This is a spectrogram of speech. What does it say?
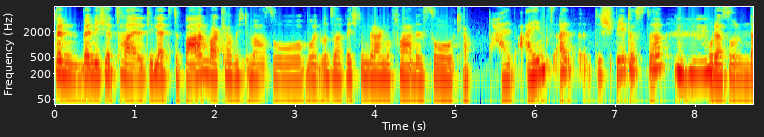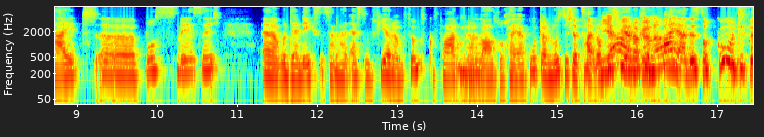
wenn, wenn ich jetzt halt, die letzte Bahn war, glaube ich, immer so, wo in unsere Richtung lang gefahren ist, so, ich glaube, halb eins äh, die späteste. Mhm. oder so Night-Bus mäßig. Äh, und der nächste ist dann halt erst um vier oder um fünf gefahren. Und Ja. dann war so, ja gut, dann muss ich jetzt halt noch Ja, bis vier oder fünf genau. feiern, ist doch gut. So,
